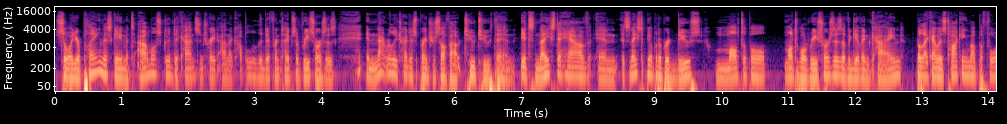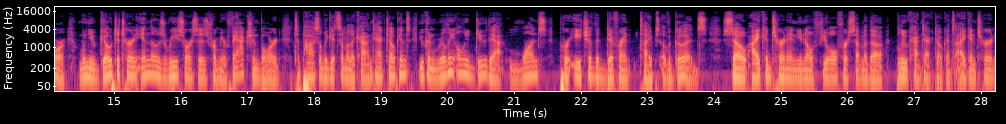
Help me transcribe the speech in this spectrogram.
So while you're playing this game, it's almost good to concentrate on a couple of the different types of resources and not really try to spread yourself out too too thin. It's nice to have and it's nice to be able to produce multiple multiple resources of a given kind but like I was talking about before, when you go to turn in those resources from your faction board to possibly get some of the contact tokens, you can really only do that once per each of the different types of goods. So I could turn in, you know, fuel for some of the blue contact tokens. I can turn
